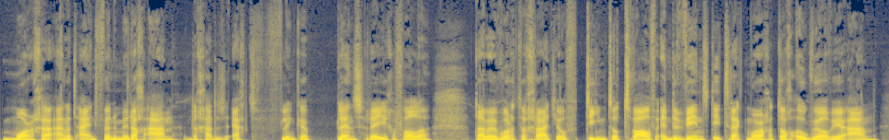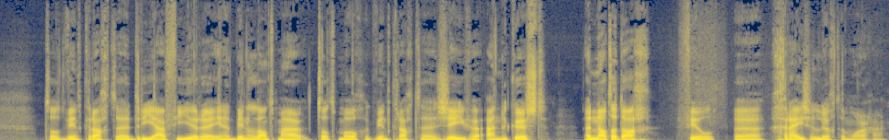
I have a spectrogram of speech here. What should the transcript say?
morgen aan het eind van de middag aan. Er gaat dus echt flinke plens regen vallen. Daarbij wordt het een graadje of 10 tot 12. En de wind die trekt morgen toch ook wel weer aan. Tot windkracht uh, 3 à 4 in het binnenland. Maar tot mogelijk windkracht 7 aan de kust. Een natte dag, veel grijze luchten morgen.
